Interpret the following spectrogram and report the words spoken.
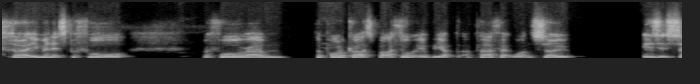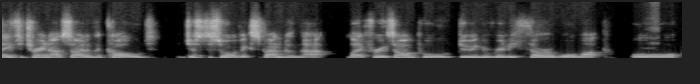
30 minutes before before um, the podcast, but I thought it would be a, a perfect one. So, is it safe to train outside in the cold? Just to sort of expand on that, like for example, doing a really thorough warm up, or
